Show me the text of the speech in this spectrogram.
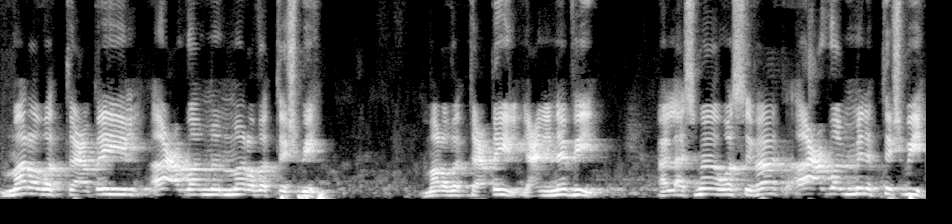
مرض التعطيل أعظم من مرض التشبيه. مرض التعطيل يعني نفي الأسماء والصفات أعظم من التشبيه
